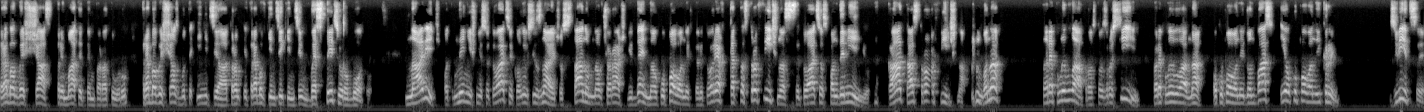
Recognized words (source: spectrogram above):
треба весь час тримати температуру, треба весь час бути ініціатором, і треба в кінці кінців вести цю роботу. Навіть от нинішній ситуації, коли всі знають, що станом на вчорашній день на окупованих територіях катастрофічна ситуація з пандемією. Катастрофічна. Вона перепливла просто з Росії, перепливла на окупований Донбас і окупований Крим. Звідси,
